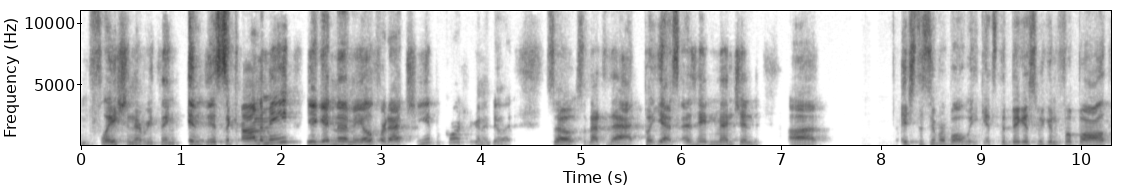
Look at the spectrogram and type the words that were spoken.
inflation, everything in this economy, you're getting a meal for that cheap. Of course, you're going to do it. So so that's that. But yes, as Hayden mentioned. Uh, it's the Super Bowl week. It's the biggest week in football.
